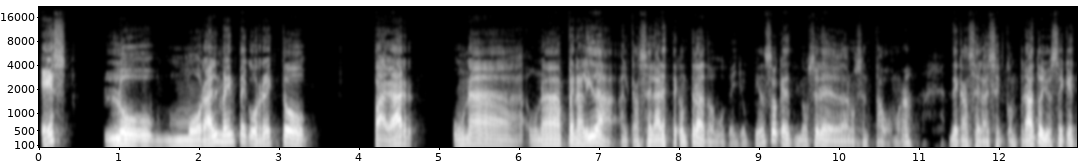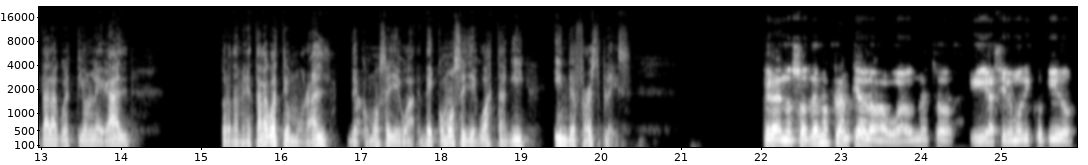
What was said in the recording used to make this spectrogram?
es lo moralmente correcto pagar una, una penalidad al cancelar este contrato, porque yo pienso que no se le debe dar un centavo más de cancelarse el contrato. Yo sé que está la cuestión legal, pero también está la cuestión moral de cómo se llegó, de cómo se llegó hasta aquí in the first place. Pero nosotros hemos planteado a los abogados nuestros, y así lo hemos discutido,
